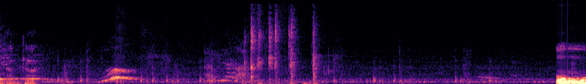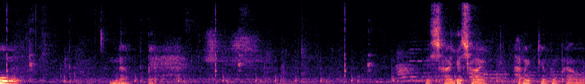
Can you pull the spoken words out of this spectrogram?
I forgot. Ooh. Not bad. Let's try, let's having jumping power.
